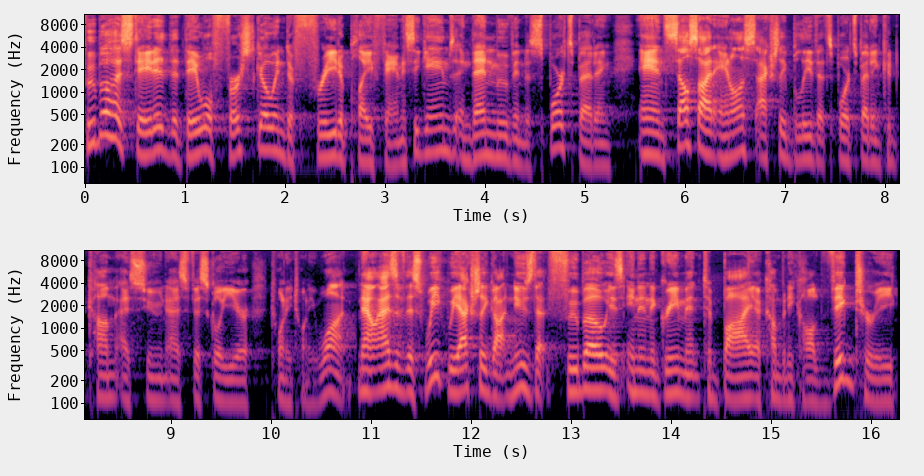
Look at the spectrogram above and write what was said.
Fubo has stated that they will first go into free to play fantasy games and then move into sports betting, and sell side analysts actually believe that sports betting could come as soon as fiscal year 2021. Now, as of this week, we actually got news that Fubo is in an agreement to buy a company called Vigtory,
